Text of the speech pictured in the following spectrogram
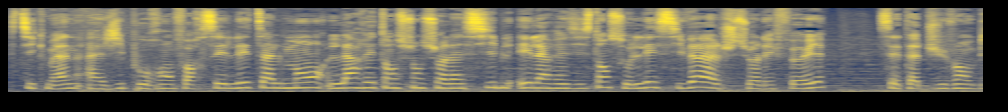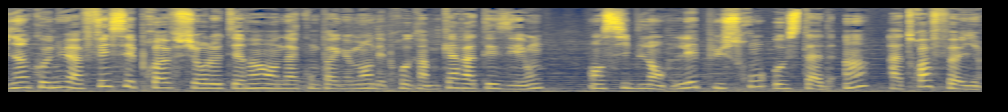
Stickman agit pour renforcer l'étalement, la rétention sur la cible et la résistance au lessivage sur les feuilles. Cet adjuvant bien connu a fait ses preuves sur le terrain en accompagnement des programmes Karaté Zéon, en ciblant les pucerons au stade 1 à 3 feuilles.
